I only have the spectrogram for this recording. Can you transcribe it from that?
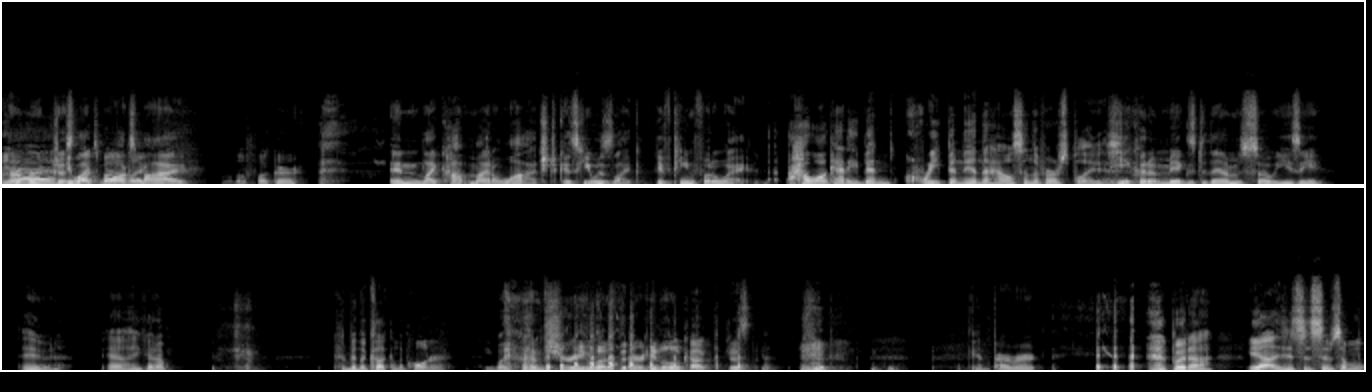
Yeah, Herbert just he like walks by, walks like- by Motherfucker. And like cop might have watched because he was like 15 foot away. How long had he been creeping in the house in the first place? He could have mixed them so easy. Dude. Yeah, he could have could have been the cuck in the corner. He was, I'm sure he was the dirty little cuck. Just Again, pervert. but uh yeah, it's just some some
